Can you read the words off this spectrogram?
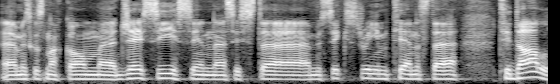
Eh, vi skal snakke om eh, JC sin eh, siste eh, musikkstream-tjeneste Tidal.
